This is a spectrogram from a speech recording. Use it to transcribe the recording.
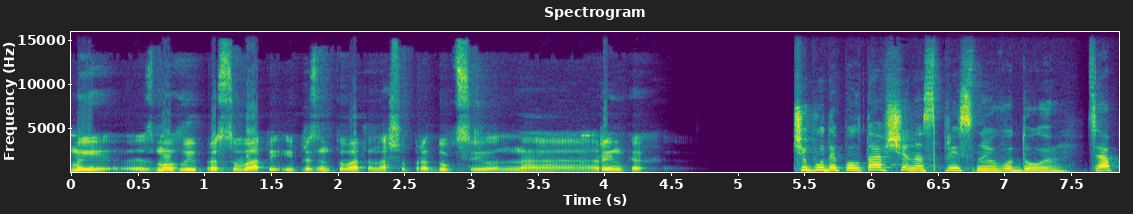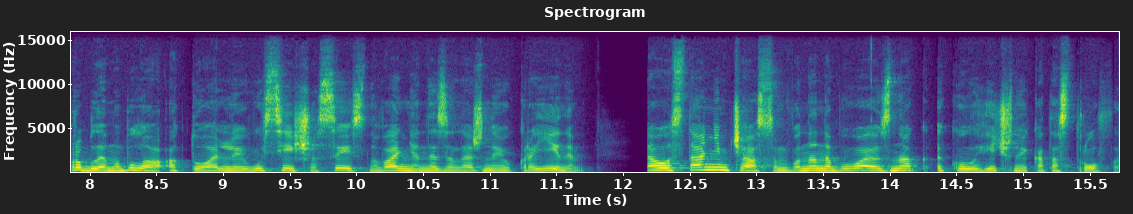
ми е, змогли просувати і презентувати нашу продукцію на ринках Чи буде Полтавщина з прісною водою? Ця проблема була актуальною в усі часи існування незалежної України. Та останнім часом вона набуває ознак екологічної катастрофи.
